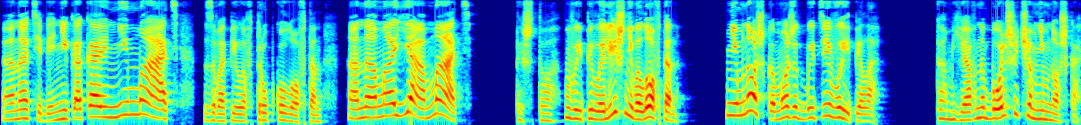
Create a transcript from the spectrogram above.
«Она тебе никакая не мать!» — завопила в трубку Лофтон. «Она моя мать!» «Ты что, выпила лишнего, Лофтон?» «Немножко, может быть, и выпила». «Там явно больше, чем немножко.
